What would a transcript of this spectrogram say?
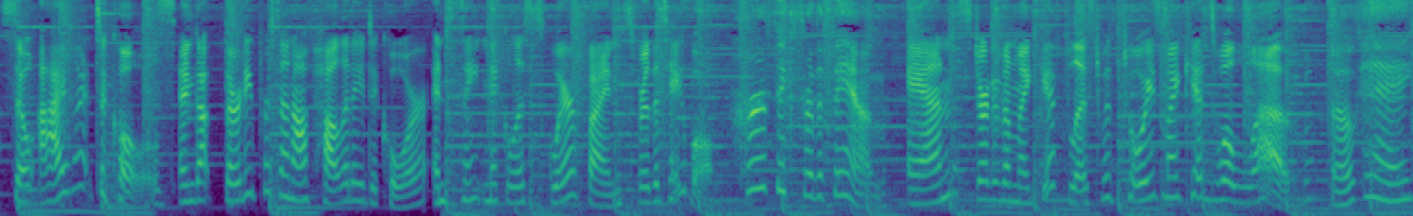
So I went to Kohl's and got 30% off holiday decor and St. Nicholas Square finds for the table. Perfect for the fam. And started on my gift list with toys my kids will love. Okay,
